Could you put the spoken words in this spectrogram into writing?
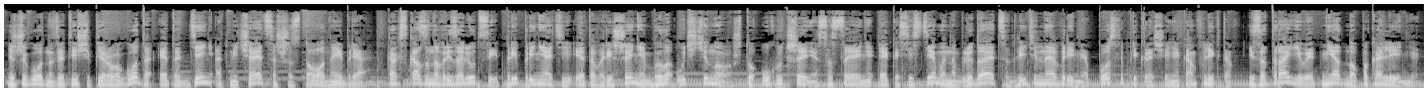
Ежегодно с 2001 года этот день отмечается 6 ноября. Как сказано в резолюции, при принятии этого решения было учтено, что ухудшение состояния экосистемы наблюдается длительное время после прекращения конфликтов и затрагивает не одно поколение.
